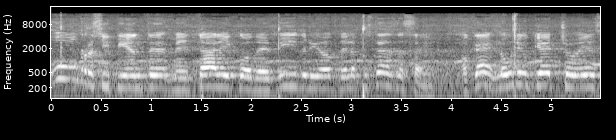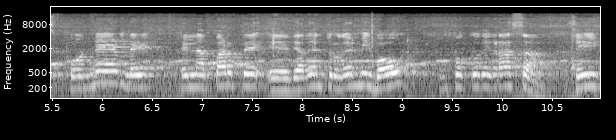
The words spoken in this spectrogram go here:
Un recipiente metálico de vidrio, de lo que ustedes deseen. ¿Ok? Lo único que he hecho es ponerle en la parte eh, de adentro de mi bowl un poco de grasa. ¿Sí?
